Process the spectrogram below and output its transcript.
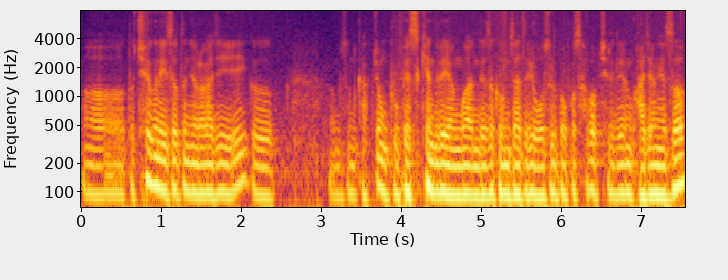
어, 또 최근에 있었던 여러 가지 그 무슨 각종 부패 스캔들에 연관돼서 검사들이 옷을 벗고 사법 처리되는 과정에서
